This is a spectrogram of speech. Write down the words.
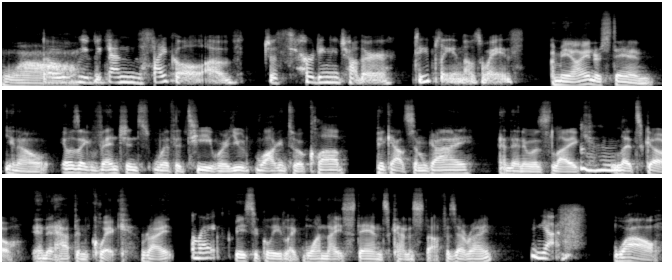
Wow. So we began the cycle of just hurting each other deeply in those ways. I mean, I understand, you know, it was like vengeance with a T where you'd walk into a club, pick out some guy, and then it was like, Mhm. let's go. And it happened quick, right? Right. Basically, like one night stands kind of stuff. Is that right? Yes. Wow.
